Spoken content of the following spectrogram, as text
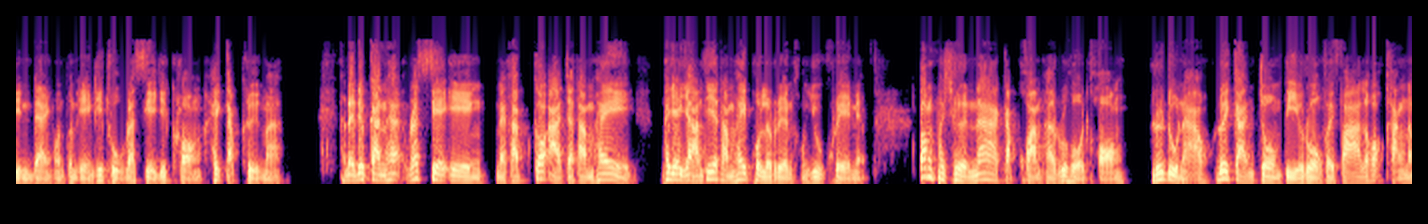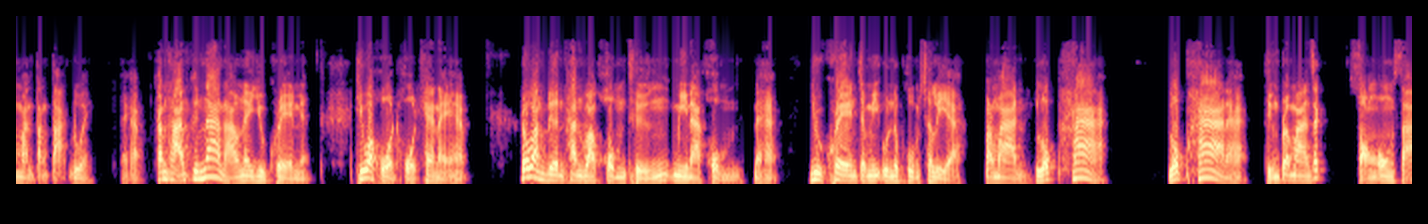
ดินแดนของตนเองที่ถูกรัสเซียยึดครองให้กลับคืนมาขณะเดียวกันฮะรัสเซียเองนะครับก็อาจจะทำให้พยายามที่จะทำให้พลเรือนของยูเครนเนี่ยต้องเผชิญหน้ากับความหารุโหดของฤดูหนาว ด้วยการโจมตีโรงไฟฟ้าแล้วก็คลังน้ำมันต่างๆด้วยนะครับคำถามคือหน้าหนาวในยูเครนเนี่ยที่ว่าโหดโหดแค่ไหนครับระหว่างเดือนธันวาคมถึงมีนาคมนะฮะยูเครนจะมีอุณหภูมิเฉลี่ยประมาณลบห้าลบห้านะฮะถึงประมาณสักสององศา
